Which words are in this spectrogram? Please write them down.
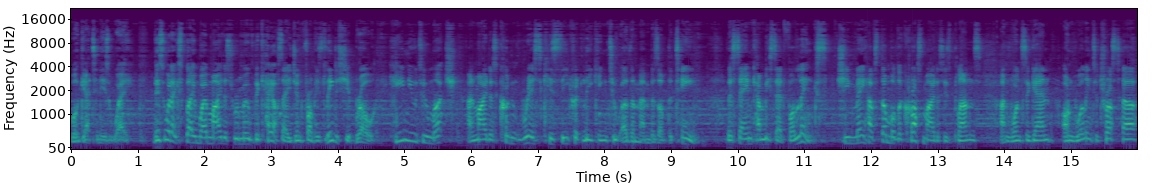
will get in his way. This would explain why Midas removed the Chaos Agent from his leadership role. He knew too much, and Midas couldn't risk his secret leaking to other members of the team. The same can be said for Lynx. She may have stumbled across Midas's plans, and once again, unwilling to trust her,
